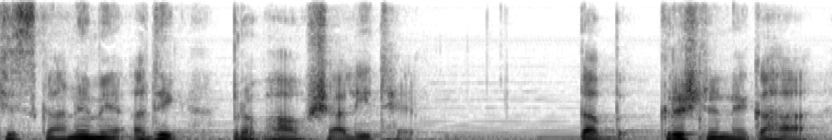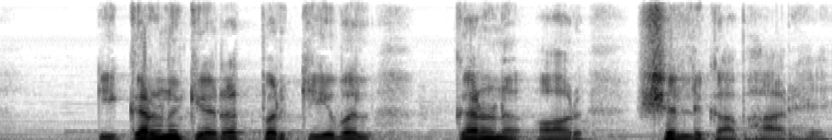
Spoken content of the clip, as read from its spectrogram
खिसकाने में अधिक प्रभावशाली थे। तब कृष्ण ने कहा कि कर्ण के रथ पर केवल कर्ण और शल्य का भार है,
